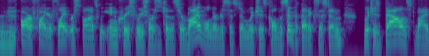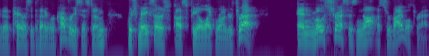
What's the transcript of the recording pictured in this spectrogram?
Mm-hmm. our fight or flight response, we increase resources to the survival nervous system, which is called the sympathetic system, which is balanced by the parasympathetic recovery system, which makes our, us feel like we're under threat. And most stress is not a survival threat.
